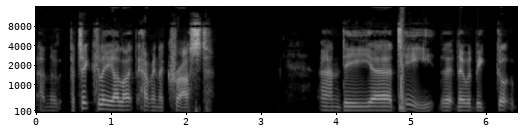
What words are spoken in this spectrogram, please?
and the, particularly I liked having a crust. And the uh, tea, the, there would be gl-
